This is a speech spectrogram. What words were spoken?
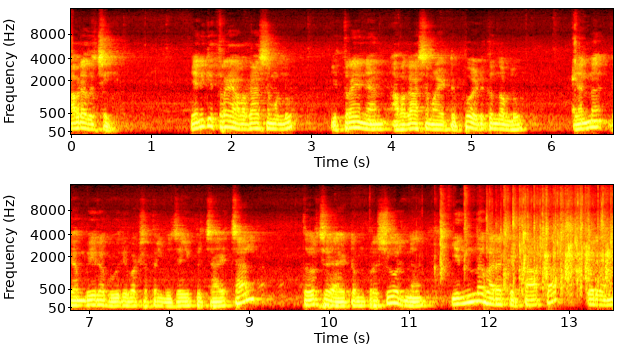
അവരത് ചെയ്യും. എനിക്ക് ഇത്രയേ അവകാശമുള്ളൂ. ഇത്രയും ഞാൻ അവകാശമായിട്ട് ഇപ്പോൾ എടുക്കുന്നുള്ളൂ. എന്നെ ഗംഭീര ഭൂരിപക്ഷത്തിൽ വിജയിപ്പിച്ചയച്ചാൽ തീർച്ചയായിട്ടും തൃശ്ശൂരിന് ഇന്ന് വരെ കിട്ടാത്ത ഒരു എം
